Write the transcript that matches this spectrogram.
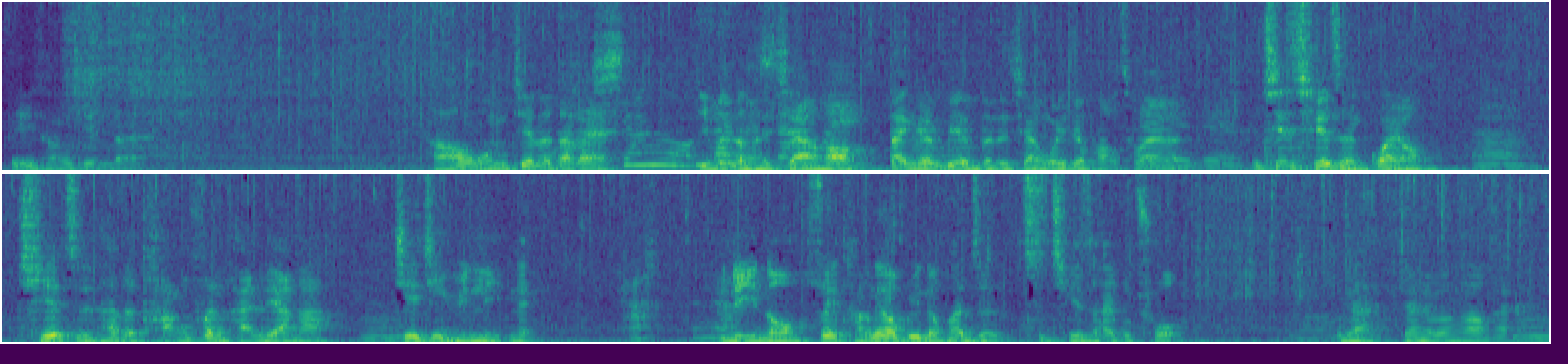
非常简单。好，我们煎了大概一分钟，很香哈，蛋跟面粉的香味就跑出来了。对对。其实茄子很怪哦，嗯，茄子它的糖分含量啊，接近于零呢。啊，真的？零哦，所以糖尿病的患者吃茄子还不错。你看这样有没有很好看？嗯。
